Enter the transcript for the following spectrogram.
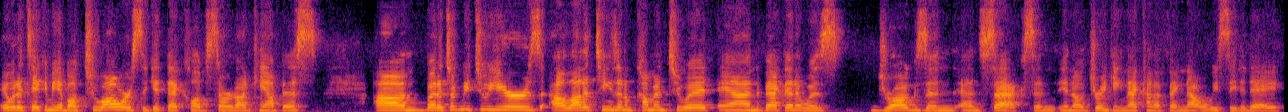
it would have taken me about two hours to get that club started on campus. Um, but it took me two years. A lot of teens ended up coming to it, and back then it was drugs and and sex and you know drinking that kind of thing. Not what we see today.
